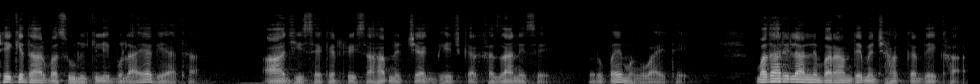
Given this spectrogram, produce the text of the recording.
ठेकेदार वसूली के लिए बुलाया गया था। आज ही सेक्रेटरी साहब ने चेक भेजकर खजाने से रुपए मंगवाए थे। मदारीलाल ने बरामदे में झाँक कर देखा,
